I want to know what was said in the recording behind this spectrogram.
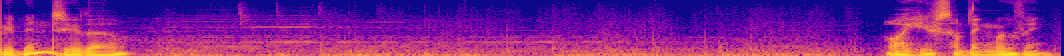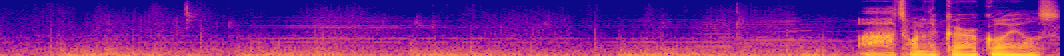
Already been to, though? Oh, I hear something moving. Ah, it's one of the gargoyles.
